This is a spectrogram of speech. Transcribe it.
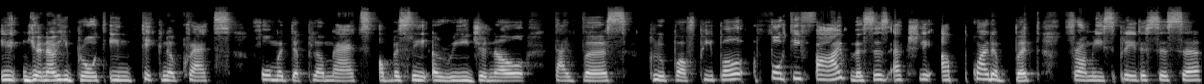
you know, he brought in technocrats, former diplomats, obviously a regional, diverse group of people. 45, this is actually up quite a bit from his predecessor,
